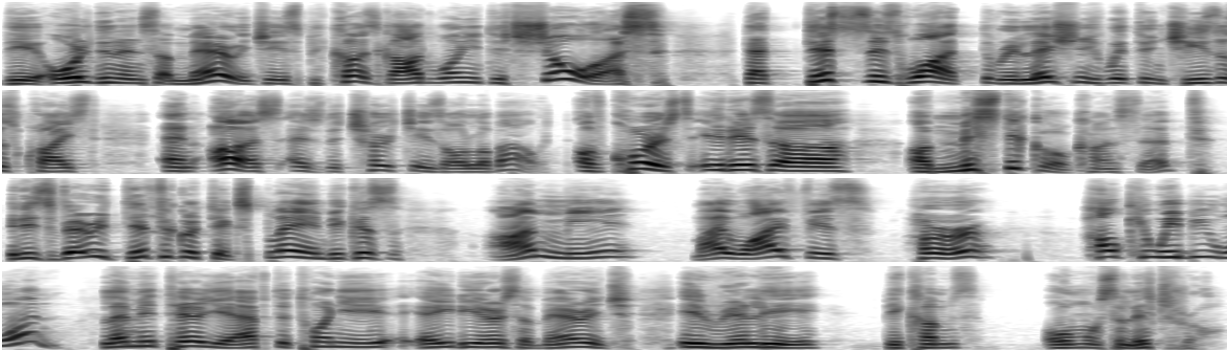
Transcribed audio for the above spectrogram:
the ordinance of marriage is because God wanted to show us that this is what the relationship between Jesus Christ and us as the church is all about. Of course, it is a, a mystical concept. It is very difficult to explain because I'm me, my wife is her. How can we be one? Let me tell you, after 28 years of marriage, it really becomes almost literal.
